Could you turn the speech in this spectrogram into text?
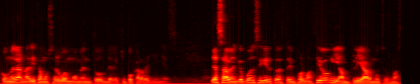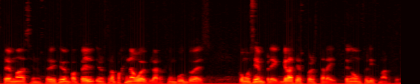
Con él analizamos el buen momento del equipo carballiñés. Ya saben que pueden seguir toda esta información y ampliar muchos más temas en nuestra edición en papel y en nuestra página web, laregion.es. Como siempre, gracias por estar ahí. Tengan un feliz martes.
